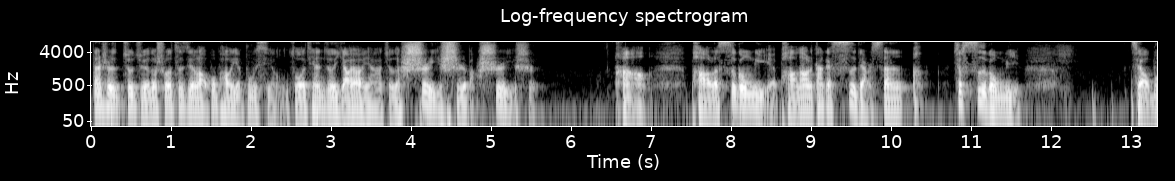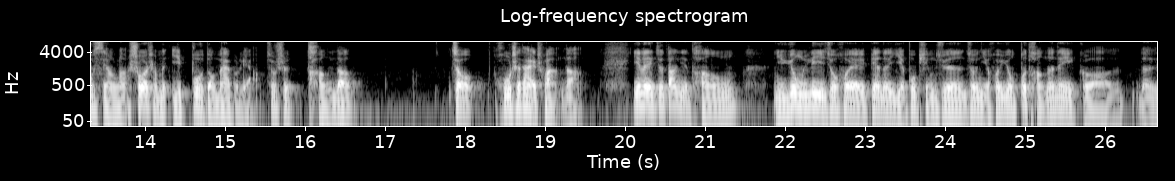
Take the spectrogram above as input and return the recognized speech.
但是就觉得说自己老不跑也不行，昨天就咬咬牙，觉得试一试吧，试一试。好，跑了四公里，跑到了大概四点三，就四公里，脚不行了，说什么一步都迈不了，就是疼的，就呼哧带喘的。因为就当你疼，你用力就会变得也不平均，就你会用不疼的那个的。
